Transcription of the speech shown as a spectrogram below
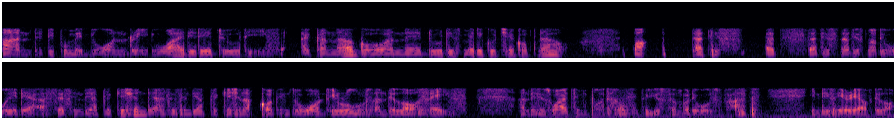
And people may be wondering, why did they do this? I can now go and uh, do this medical checkup now. But that is that's that is that is not the way they are assessing the application. They are assessing the application according to what the rules and the law says. And this is why it's important to use somebody who is fast in this area of the law.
